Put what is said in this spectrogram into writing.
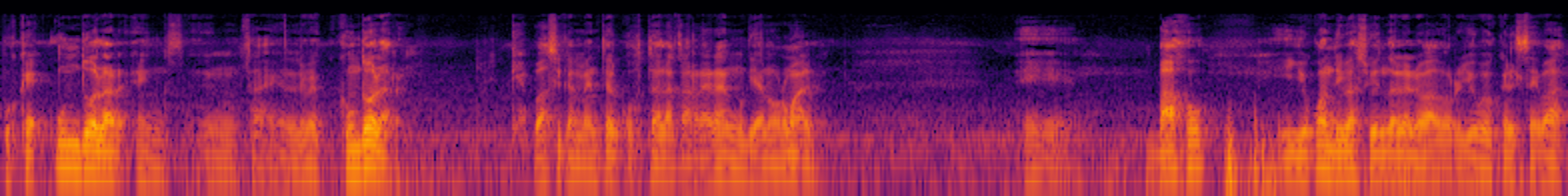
busqué un dólar, en, o sea, un dólar, que es básicamente el coste de la carrera en un día normal. Eh, bajo y yo cuando iba subiendo el elevador yo veo que él se va.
